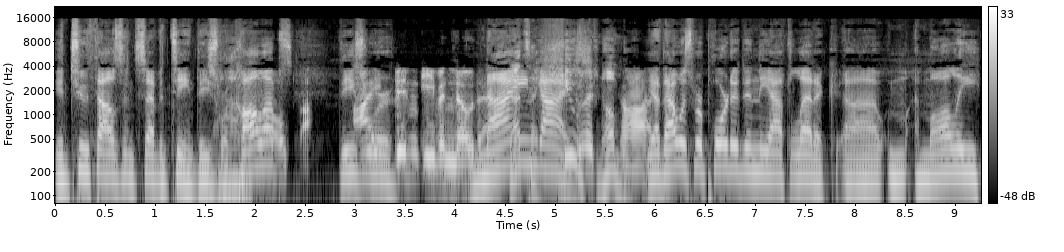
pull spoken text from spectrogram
in 2017. These were call ups. These I were didn't even know that. nine That's a guys. huge Good number. God. Yeah, that was reported in the Athletic. Uh, M- Molly,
